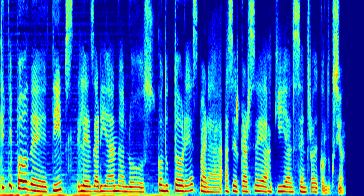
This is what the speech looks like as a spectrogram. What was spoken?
¿Qué tipo de tips les darían a los conductores para acercarse aquí al centro de conducción?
